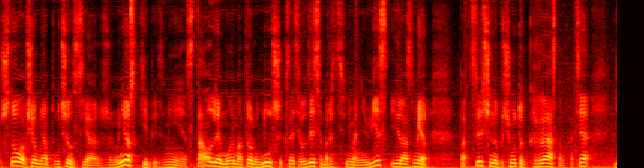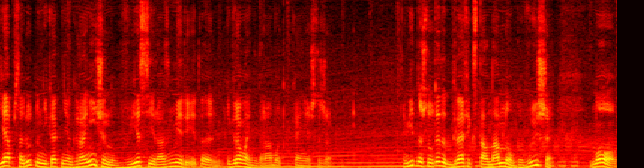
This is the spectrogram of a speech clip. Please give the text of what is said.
что вообще у меня получилось. Я же внес какие-то изменения. Стал ли мой мотор лучше? Кстати, вот здесь обратите внимание, вес и размер подсвечены почему-то красным. Хотя я абсолютно никак не ограничен в весе и размере. Это игровая недоработка, конечно же. Видно, что вот этот график стал намного выше, но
